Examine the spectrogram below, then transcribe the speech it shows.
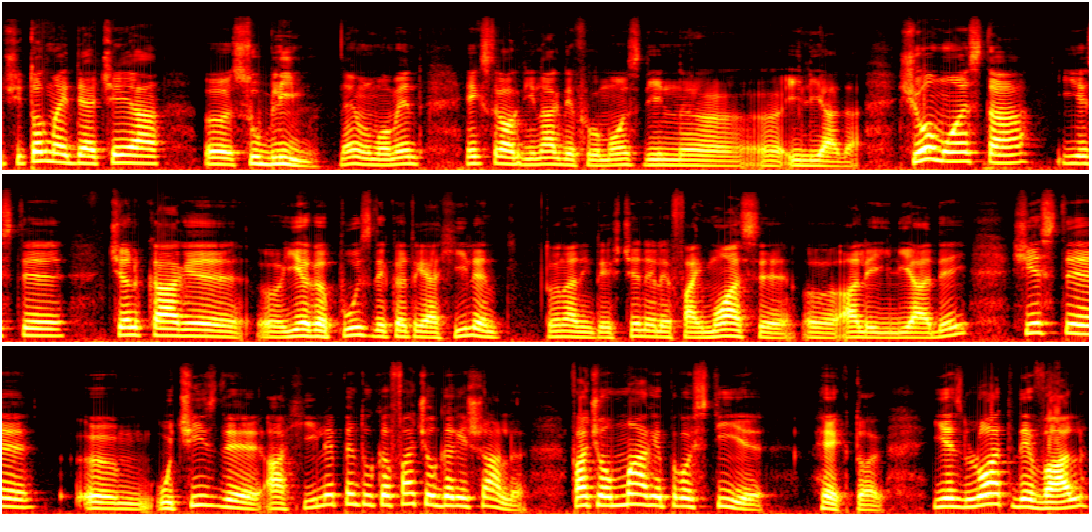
și tocmai de aceea uh, sublim. Da? E un moment extraordinar de frumos din uh, uh, Iliada. Și omul ăsta este cel care uh, e răpus de către Ahile într-una dintre scenele faimoase uh, ale Iliadei și este um, ucis de Ahile pentru că face o greșeală, face o mare prostie Hector. E luat de val,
